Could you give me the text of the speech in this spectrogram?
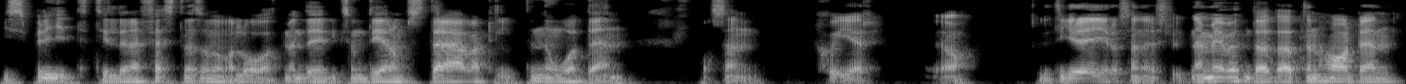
i sprit till den här festen som de har lovat, men det är liksom det de strävar till, att nå den. Och sen sker, ja, lite grejer och sen är det slut. Nej, men jag vet inte, att, att den har den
